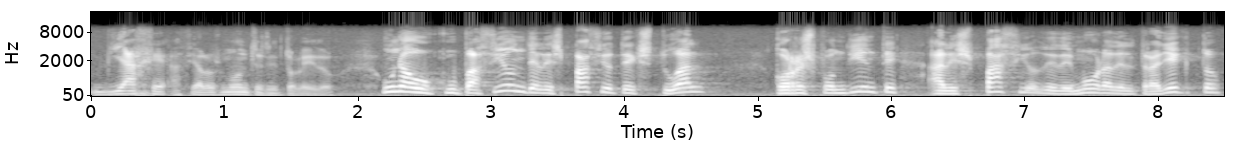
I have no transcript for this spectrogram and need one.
viaje hacia los montes de Toledo. Una ocupación del espacio textual correspondiente al espacio de demora del trayecto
